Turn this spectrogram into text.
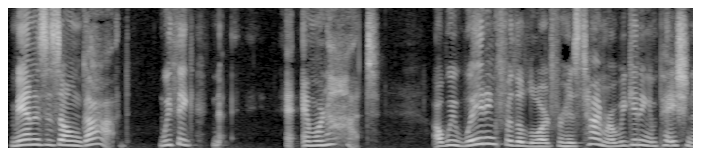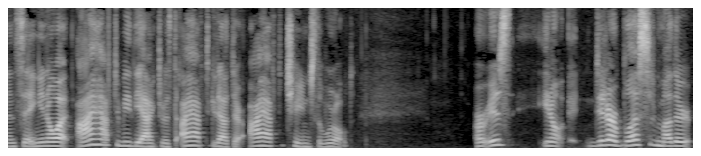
man is his own God. We think, and we're not. Are we waiting for the Lord for his time? Or are we getting impatient and saying, you know what, I have to be the activist. I have to get out there. I have to change the world. Or is, you know, did our Blessed Mother,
